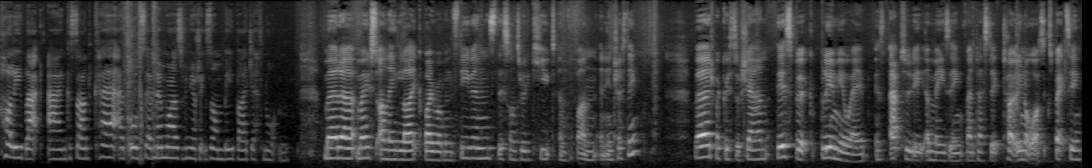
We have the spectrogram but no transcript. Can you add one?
Holly Black and Cassandra Clare and also Memoirs of a Neurotic Zombie by Jeff Norton. Murder Most Unladylike by Robin Stevens. This one's really cute and fun and interesting. Bird by Crystal Chan. This book blew me away. It's absolutely amazing, fantastic, totally not what I was expecting.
